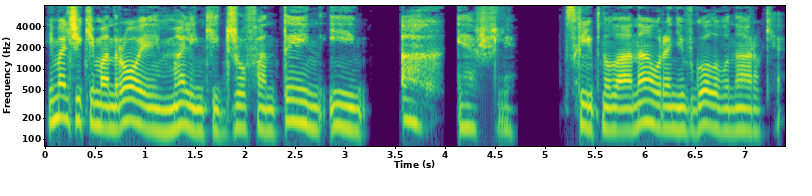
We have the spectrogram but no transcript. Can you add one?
И мальчики Монро, и маленький Джо Фонтейн, и... Ах, Эшли! — всхлипнула она, уронив голову на руки.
